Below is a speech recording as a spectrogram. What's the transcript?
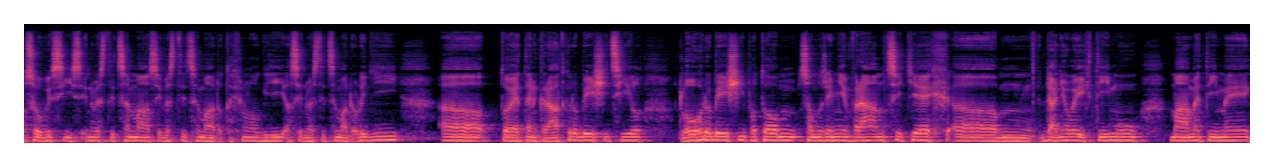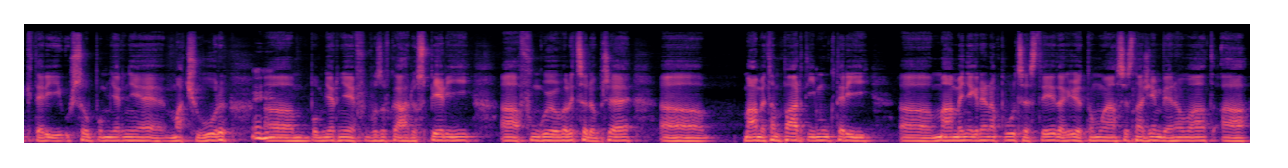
souvisí s investicemi, s investicemi do technologií a s investicemi do lidí. To je ten krátkodobější cíl dlouhodobější potom samozřejmě v rámci těch um, daňových týmů máme týmy, které už jsou poměrně mature, mm-hmm. um, poměrně v uvozovkách dospělí a fungují velice dobře. Uh, máme tam pár týmů, který uh, máme někde na půl cesty, takže tomu já se snažím věnovat a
